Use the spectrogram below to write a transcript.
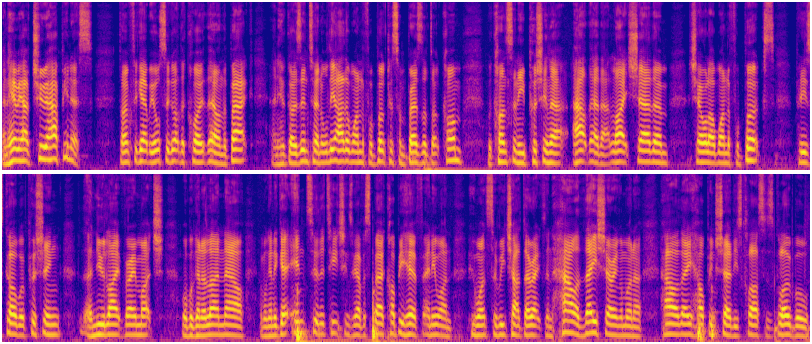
And here we have true happiness. Don't forget, we also got the quote there on the back, and he goes into and all the other wonderful booklets on Breslov.com. We're constantly pushing that out there, that light. Share them, share all our wonderful books. Please God, we're pushing a new light very much. What we're going to learn now, and we're going to get into the teachings. We have a spare copy here for anyone who wants to reach out direct. And how are they sharing Amuna? How are they helping share these classes global?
